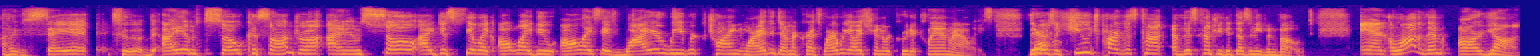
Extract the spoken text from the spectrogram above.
I say it to I am so Cassandra. I am so I just feel like all I do, all I say is why are we rec- trying, why are the Democrats, why are we always trying to recruit at Klan rallies? There's a huge part of this con- of this country that doesn't even vote. And a lot of them are young.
